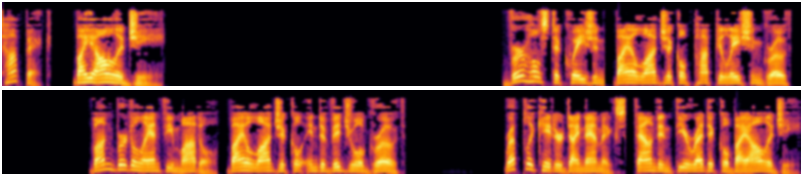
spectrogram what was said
Topic: Biology. Verhulst equation biological population growth. Von Bertalanffy model biological individual growth. Replicator dynamics found in theoretical biology.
